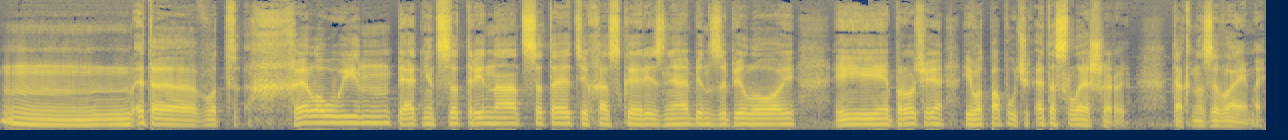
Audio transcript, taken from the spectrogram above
Это вот Хэллоуин, пятница 13 техасская резня бензопилой и прочее. И вот попутчик. Это слэшеры, так называемые.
